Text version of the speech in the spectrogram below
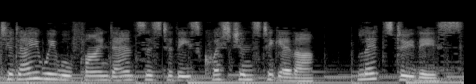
Today we will find answers to these questions together. Let's do this.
